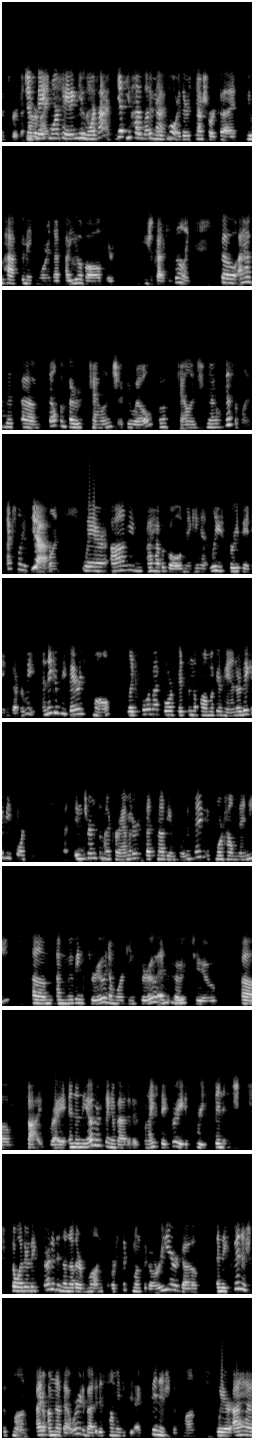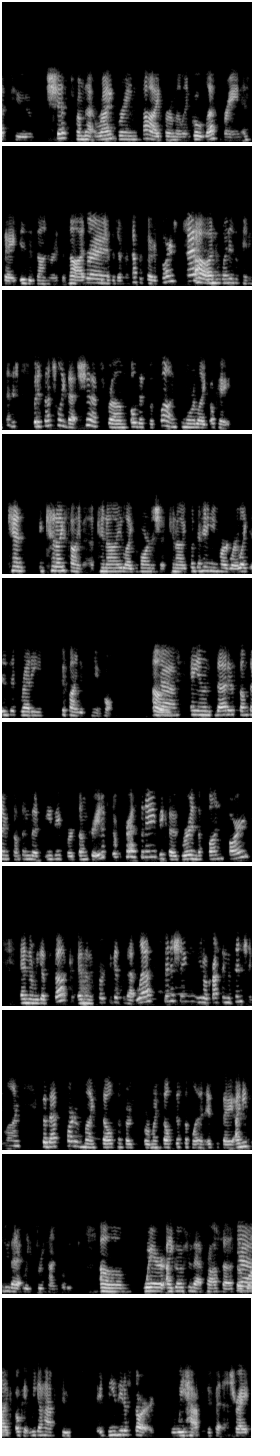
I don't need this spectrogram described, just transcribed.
it's not a belief. Just Never make mind. more paintings You in more time. Yeah, you have to make time. more. There's no shortcut. You have to make more. That's how you evolve. There's you just got to keep going. So I have this um, self-imposed challenge, if you will. Well, challenge, no, discipline. Actually, it's Yeah. discipline. Where I I have a goal of making at least three paintings every week, and they can be very small, like four by four fits in the palm of your hand, or they can be four feet. In terms of my parameters, that's not the important thing. It's more how many um, I'm moving through and I'm working through as Mhm. opposed to um, size, right? And then the other thing about it is when I say three, it's three finished. So whether they started in another month or six months ago or a year ago and they finished this month, I don't, I'm not that worried about it. It's how many did I finish this month where I had to shift from that right brain side for a moment, go left brain and say, is it done or is it not? Right. Which is a different episode, of course on when is the painting finished. But essentially that shift from oh this was fun to more like okay can can I sign it? Can I like varnish it? Can I put the hanging hardware? Like is it ready to find its new home? Um, yeah. and that is sometimes something that's easy for some creatives to procrastinate because we're in the fun part and then we get stuck and then it's hard to get to that last finishing, you know, crossing the finishing line. So that's part of my self or my self discipline is to say I need to do that at least three times a week. Um, where I go through that process of Yeah. like, okay, we have to it's easy to start. We have to finish, right?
